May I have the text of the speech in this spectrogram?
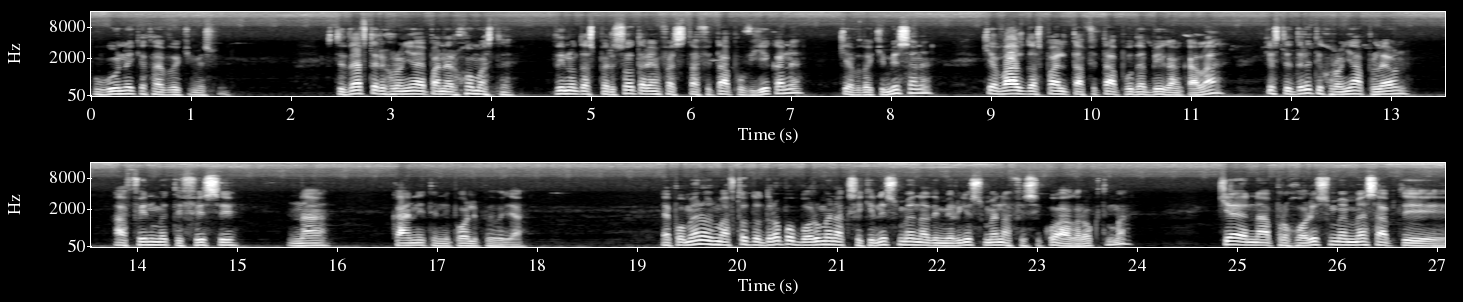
βγούνε και θα ευδοκιμήσουν. Στη δεύτερη χρονιά επανερχόμαστε δίνοντας περισσότερη έμφαση στα φυτά που βγήκανε και ευδοκιμήσανε και βάζοντας πάλι τα φυτά που δεν πήγαν καλά και στην τρίτη χρονιά πλέον αφήνουμε τη φύση να κάνει την υπόλοιπη δουλειά. Επομένως με αυτόν τον τρόπο μπορούμε να ξεκινήσουμε να δημιουργήσουμε ένα φυσικό αγρόκτημα και να προχωρήσουμε μέσα από τη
